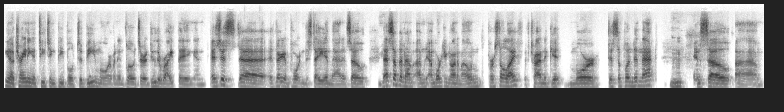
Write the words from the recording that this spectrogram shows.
you know training and teaching people to be more of an influencer and do the right thing. And it's just uh, it's very important to stay in that. And so that's something I'm, I'm, I'm working on in my own personal life of trying to get more disciplined in that. Mm-hmm. and so um,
